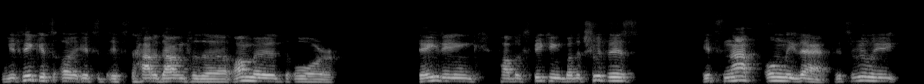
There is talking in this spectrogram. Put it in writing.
we think it's uh, it's it's how to daven for the Amud or dating, public speaking, but the truth is, it's not only that. It's really,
